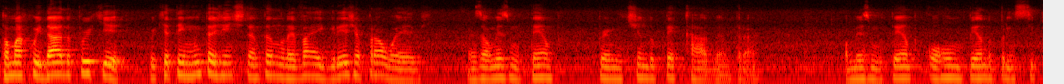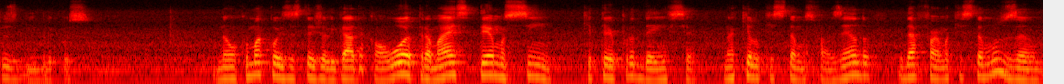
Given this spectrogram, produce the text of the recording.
Tomar cuidado por quê? Porque tem muita gente tentando levar a igreja para a web, mas ao mesmo tempo permitindo o pecado entrar. Ao mesmo tempo corrompendo princípios bíblicos. Não que uma coisa esteja ligada com a outra, mas temos sim que ter prudência naquilo que estamos fazendo e da forma que estamos usando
